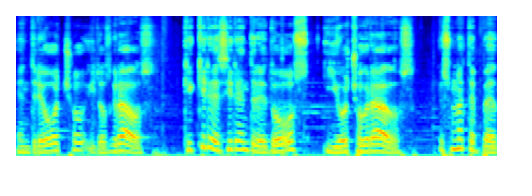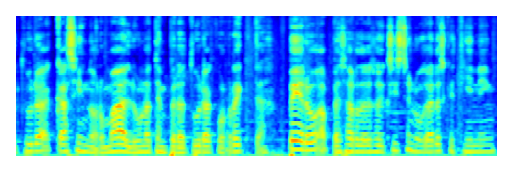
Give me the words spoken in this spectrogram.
entre 8 y 2 grados. ¿Qué quiere decir entre 2 y 8 grados? Es una temperatura casi normal, una temperatura correcta, pero a pesar de eso existen lugares que tienen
